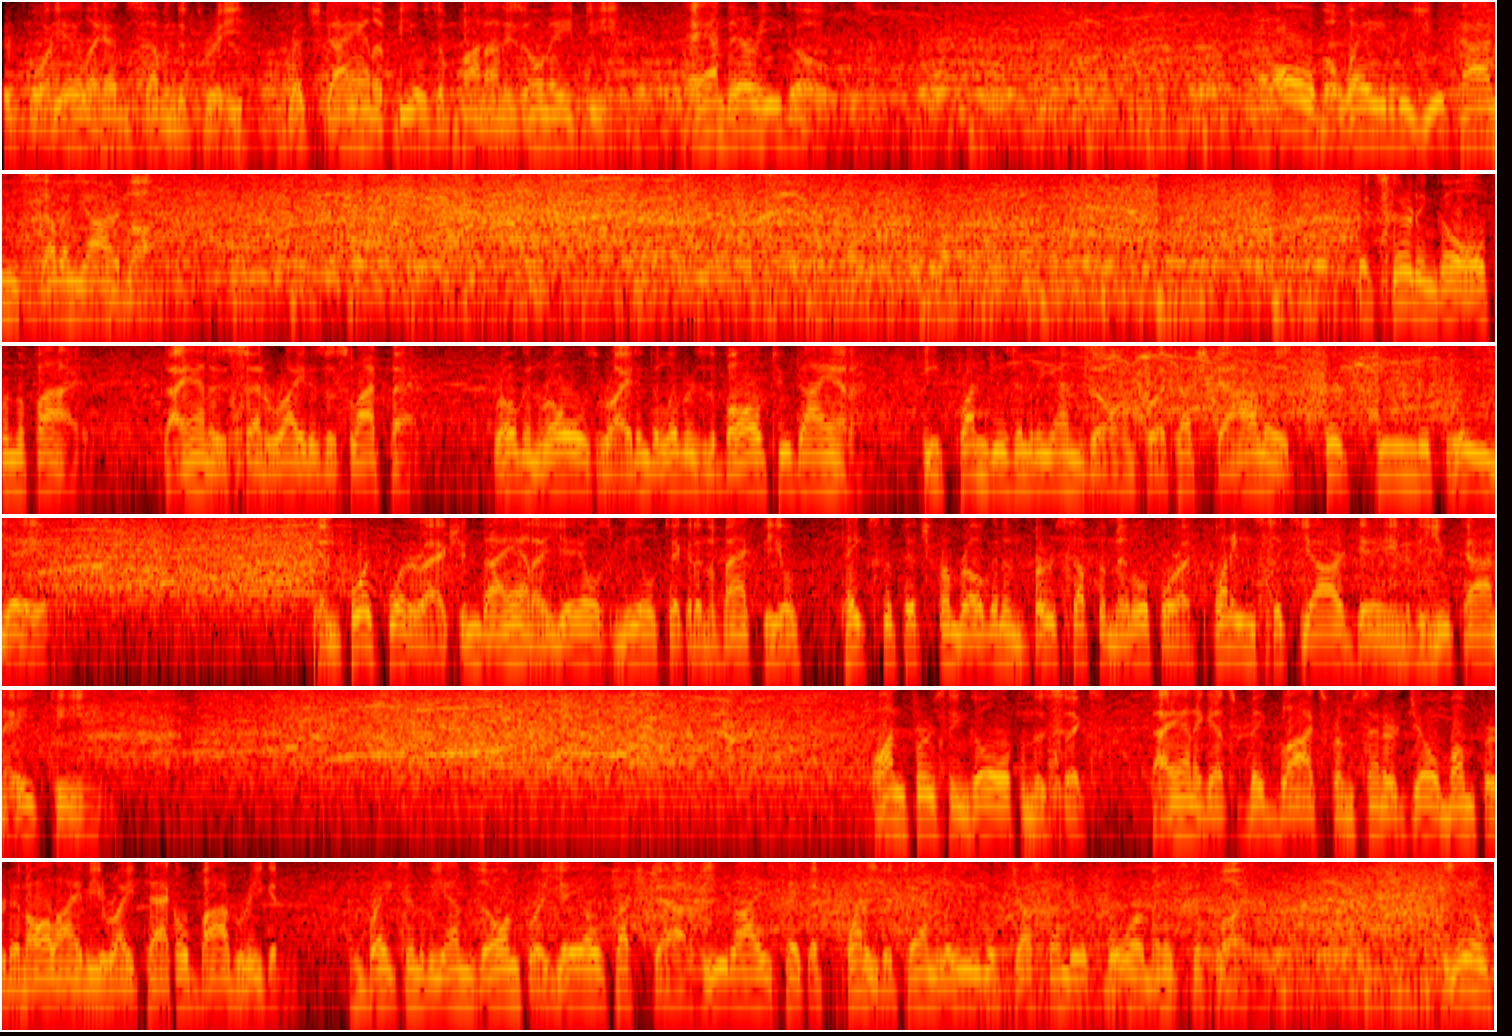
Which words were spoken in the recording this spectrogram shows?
For Yale ahead 7 to 3. Rich Diana fields a punt on his own 18. And there he goes. All the way to the UConn seven-yard line. It's third and goal from the five. Diana is set right as a slot back. Rogan rolls right and delivers the ball to Diana. He plunges into the end zone for a touchdown. It's 13 to 3 Yale. In fourth quarter action, Diana, Yale's meal ticket in the backfield, takes the pitch from Rogan and bursts up the middle for a 26-yard gain to the UConn 18. On first and goal from the six, Diana gets big blocks from center Joe Mumford and all-Ivy right tackle Bob Regan and breaks into the end zone for a Yale touchdown. The Eli's take a 20 to 10 lead with just under four minutes to play. The Yale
